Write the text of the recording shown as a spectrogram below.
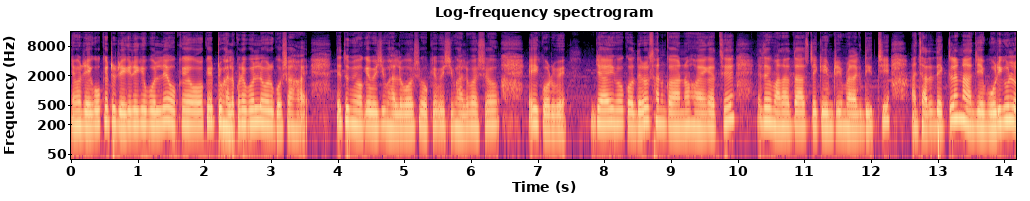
যেমন রেগে, ওকে একটু রেগে রেগে বললে, ওকে ওকে একটু ভালো করে বললে ওর গোসা হয়। যে, তুমি ওকে বেশি ভালোবাসো, ওকে বেশি ভালোবাসো। এই করবে। যাই হোক ওদেরও স্নান করানো হয়ে গেছে। এতে মাথাতে আসছে ক্রিম ট্রিম লাগিয়ে দিচ্ছি। আর ছাদে দেখলে না যে বড়িগুলো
